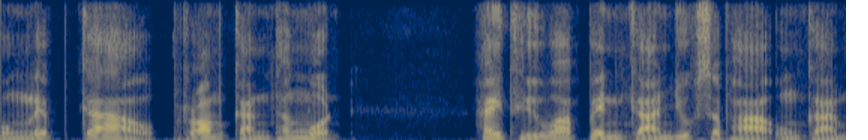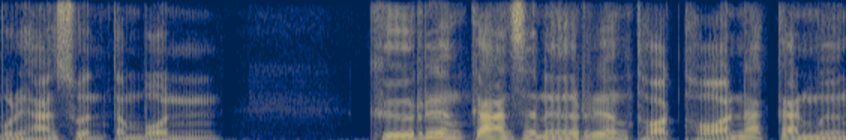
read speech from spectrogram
วงเล็บ 9 พร้อมกันทั้งหมด ให้ถือว่าเป็นการยุบสภาองค์การบริหารส่วนตำบล คือเรื่องการเสนอเรื่องถอดถอนนักการเมือง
